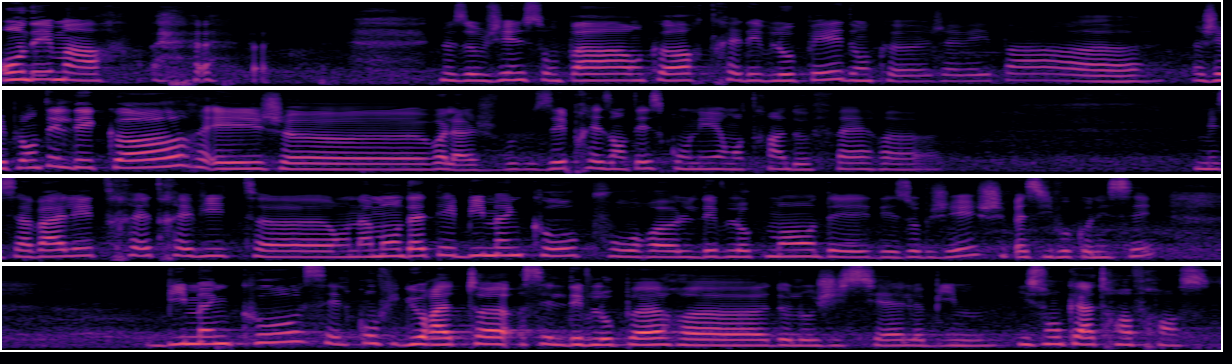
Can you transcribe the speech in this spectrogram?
on démarre. Nos objets ne sont pas encore très développés, donc euh, j'avais pas. Euh, j'ai planté le décor et je voilà, je vous ai présenté ce qu'on est en train de faire. Euh. Mais ça va aller très très vite. On a mandaté Bimenco pour le développement des, objets. Je ne sais pas si vous connaissez. Bimenco, c'est le configurateur, c'est le développeur de logiciels BIM. Ils sont quatre en France.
